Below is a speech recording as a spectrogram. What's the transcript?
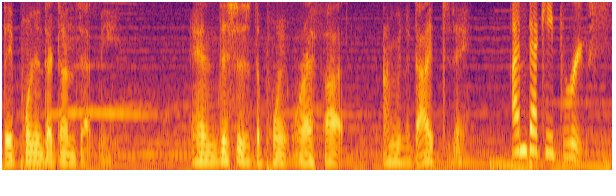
They pointed their guns at me. And this is the point where I thought, I'm going to die today. I'm Becky Bruce.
